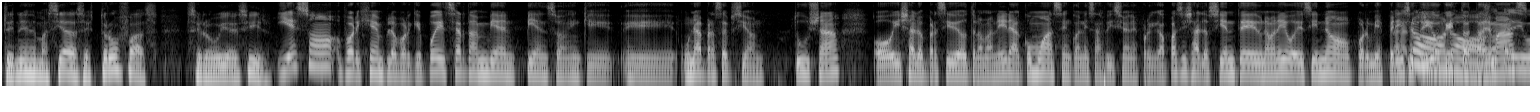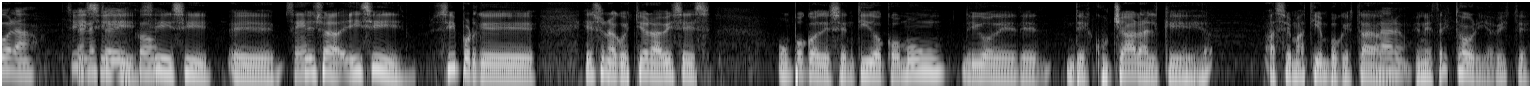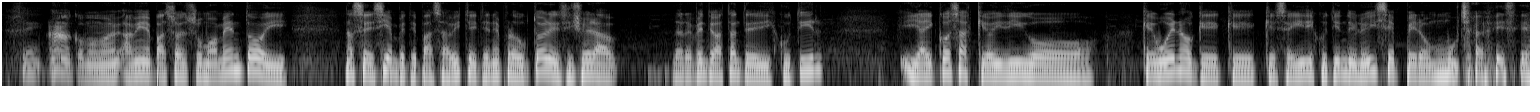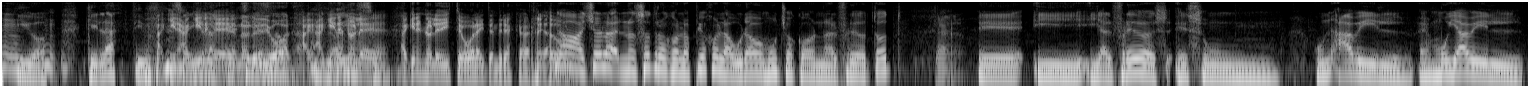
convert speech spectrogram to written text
tenés demasiadas estrofas, se lo voy a decir. Y eso, por ejemplo, porque puede ser también, pienso, en que eh, una percepción tuya o ella lo percibe de otra manera, ¿cómo hacen con esas visiones? Porque capaz ella lo siente de una manera y vos decís, no, por mi experiencia No, te digo que esto está de más. te Sí, en sí, este disco. sí, sí. Eh, ¿Sí? Ella, y sí, sí, porque es una cuestión a veces un poco de sentido común, digo, de, de- de escuchar al que hace más tiempo que está Claro. en esta historia, ¿viste? Sí. Como a mí me pasó en su momento y no sé, siempre te pasa, ¿viste? Y tenés productores y yo era de repente bastante de discutir y hay cosas que hoy digo, qué bueno que, que- que seguí discutiendo y lo hice, pero muchas veces digo, qué lástima. ¿A, quién- a quiénes no le di bola. a- a quiénes Lo no le- hice. a quiénes no le diste bola y tendrías que haberle dado No, bola? yo la- nosotros con los piojos laburamos mucho con Alfredo Tot. Claro. eh, y, y Alfredo es, es un, un hábil, es muy hábil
